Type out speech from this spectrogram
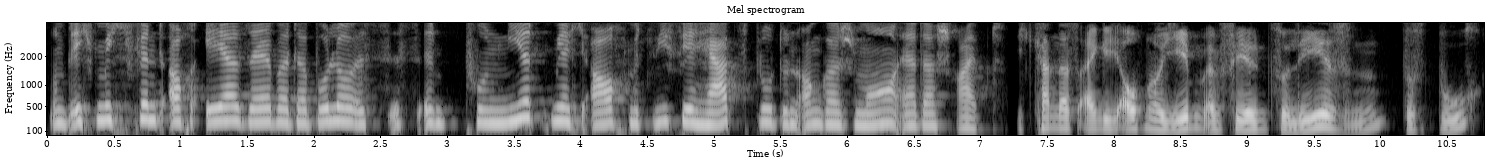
Und ich mich finde auch eher selber, der Bullo, es, es imponiert mich auch, mit wie viel Herzblut und Engagement er da schreibt. Ich kann das eigentlich auch nur jedem empfehlen zu lesen, das Buch.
